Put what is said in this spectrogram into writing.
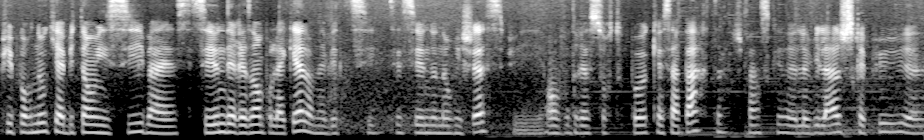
Puis pour nous qui habitons ici, ben, c'est une des raisons pour lesquelles on habite ici. C'est une de nos richesses, puis on voudrait surtout pas que ça parte. Je pense que le village serait plus euh,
